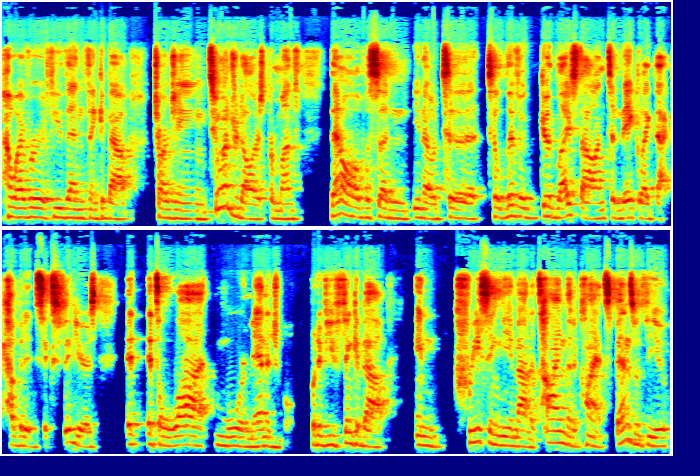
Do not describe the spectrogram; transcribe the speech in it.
However, if you then think about charging $200 per month, then all of a sudden, you know, to to live a good lifestyle and to make like that coveted six figures, it, it's a lot more manageable. But if you think about increasing the amount of time that a client spends with you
